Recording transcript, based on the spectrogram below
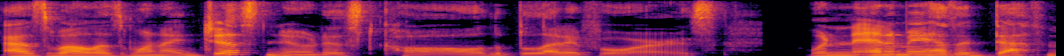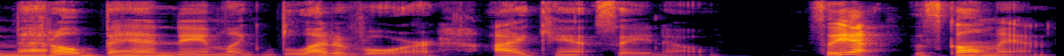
as well as one I just noticed called Bloodivores. When an anime has a death metal band name like Bloodivore, I can't say no. So yeah, The Skull Man.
